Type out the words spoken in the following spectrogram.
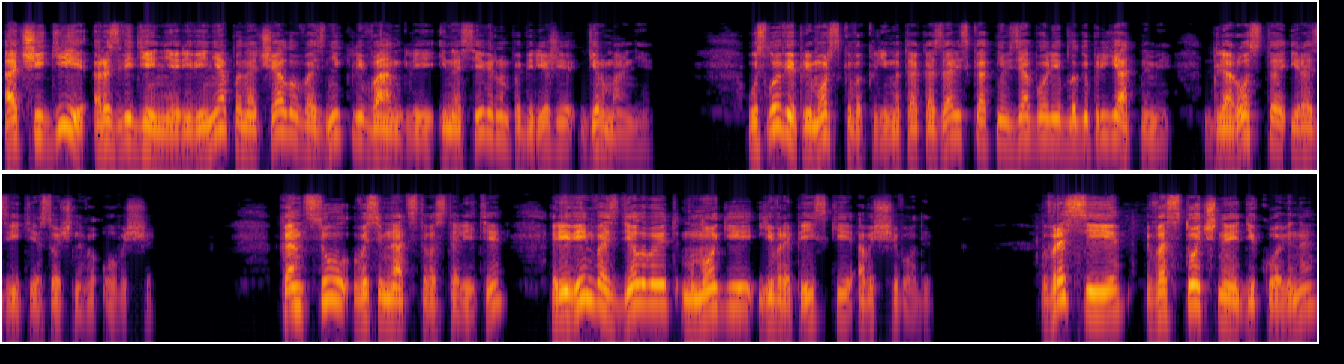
Очаги разведения ревеня поначалу возникли в Англии и на северном побережье Германии. Условия приморского климата оказались как нельзя более благоприятными для роста и развития сочного овоща. К концу XVIII столетия ревень возделывают многие европейские овощеводы. В России восточная диковина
